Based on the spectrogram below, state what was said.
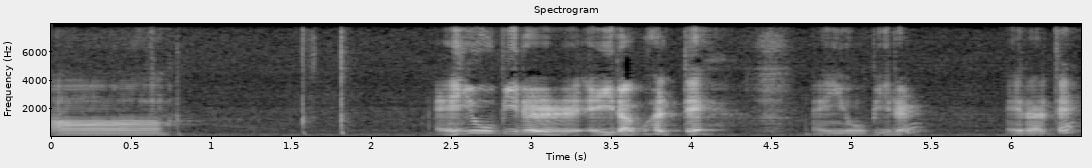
어 AOB를 A라고 할 때 AOB를 A를 할때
